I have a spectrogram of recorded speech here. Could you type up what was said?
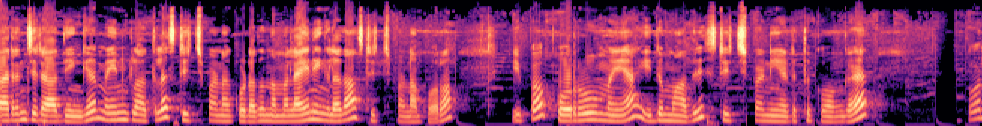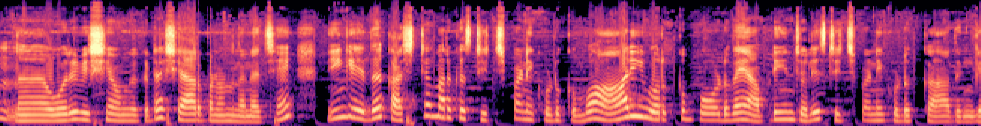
வரைஞ்சிடாதீங்க மெயின் கிளாத்தில் ஸ்டிச் பண்ணக்கூடாது. நம்ம லைனிங்கில் தான் ஸ்டிச் பண்ண போகிறோம் இப்போ பொறுமையாக இது மாதிரி ஸ்டிச் பண்ணி எடுத்துக்கோங்க. இப்போ நான் ஒரு விஷயம் உங்ககிட்ட ஷேர் பண்ணணும்னு நினச்சேன். நீங்கள் இதை கஸ்டமருக்கு ஸ்டிச் பண்ணி கொடுக்கும்போது ஆரி ஒர்க்கு போடுவேன் அப்படின்னு சொல்லி ஸ்டிச் பண்ணி கொடுக்காதுங்க.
